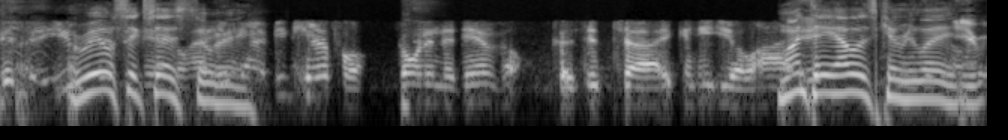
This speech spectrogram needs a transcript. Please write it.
It's, A real success Danville, story. You gotta be careful going into Danville because it uh, it can eat you alive. Monta Ellis can relate. You're,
